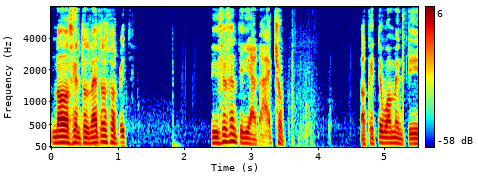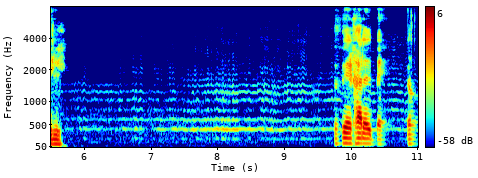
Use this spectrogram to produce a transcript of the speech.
No 200 metros, papito. Sí se sentiría gacho. ¿A qué te voy a mentir? Dejar el vento.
